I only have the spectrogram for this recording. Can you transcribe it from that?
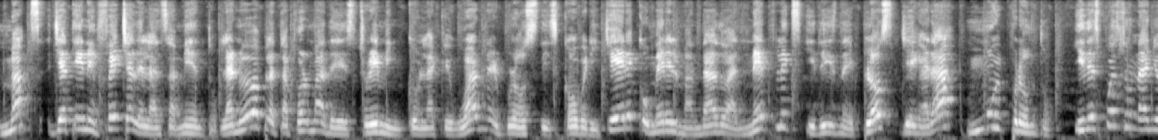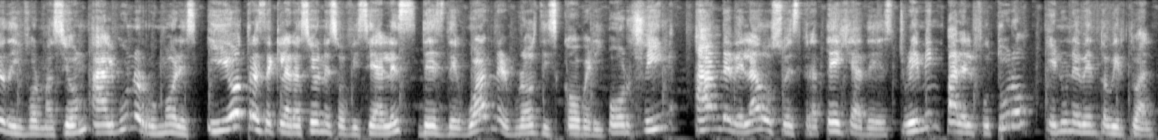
Max ya tiene fecha de lanzamiento. La nueva plataforma de streaming con la que Warner Bros. Discovery quiere comer el mandado a Netflix y Disney Plus llegará muy pronto. Y después de un año de información, algunos rumores y otras declaraciones oficiales desde Warner Bros. Discovery, por fin han develado su estrategia de streaming para el futuro en un evento virtual.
